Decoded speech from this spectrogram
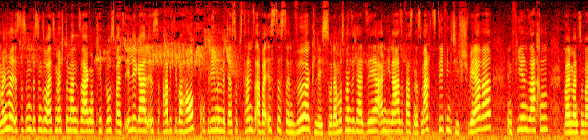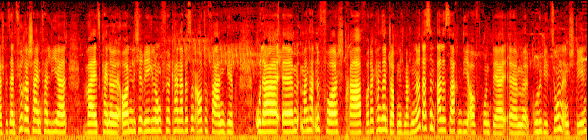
manchmal ist es ein bisschen so, als möchte man sagen, okay, bloß weil es illegal ist, habe ich überhaupt Probleme mit der Substanz. Aber ist das denn wirklich so? Da muss man sich halt sehr an die Nase fassen. Es macht es definitiv schwerer in vielen Sachen, weil man zum Beispiel seinen Führerschein verliert, weil es keine ordentliche Regelung für Cannabis und Autofahren gibt oder ähm, man hat eine Vorstrafe oder kann seinen Job nicht machen. Ne? Das sind alles Sachen, die aufgrund der ähm, Prohibition entstehen.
